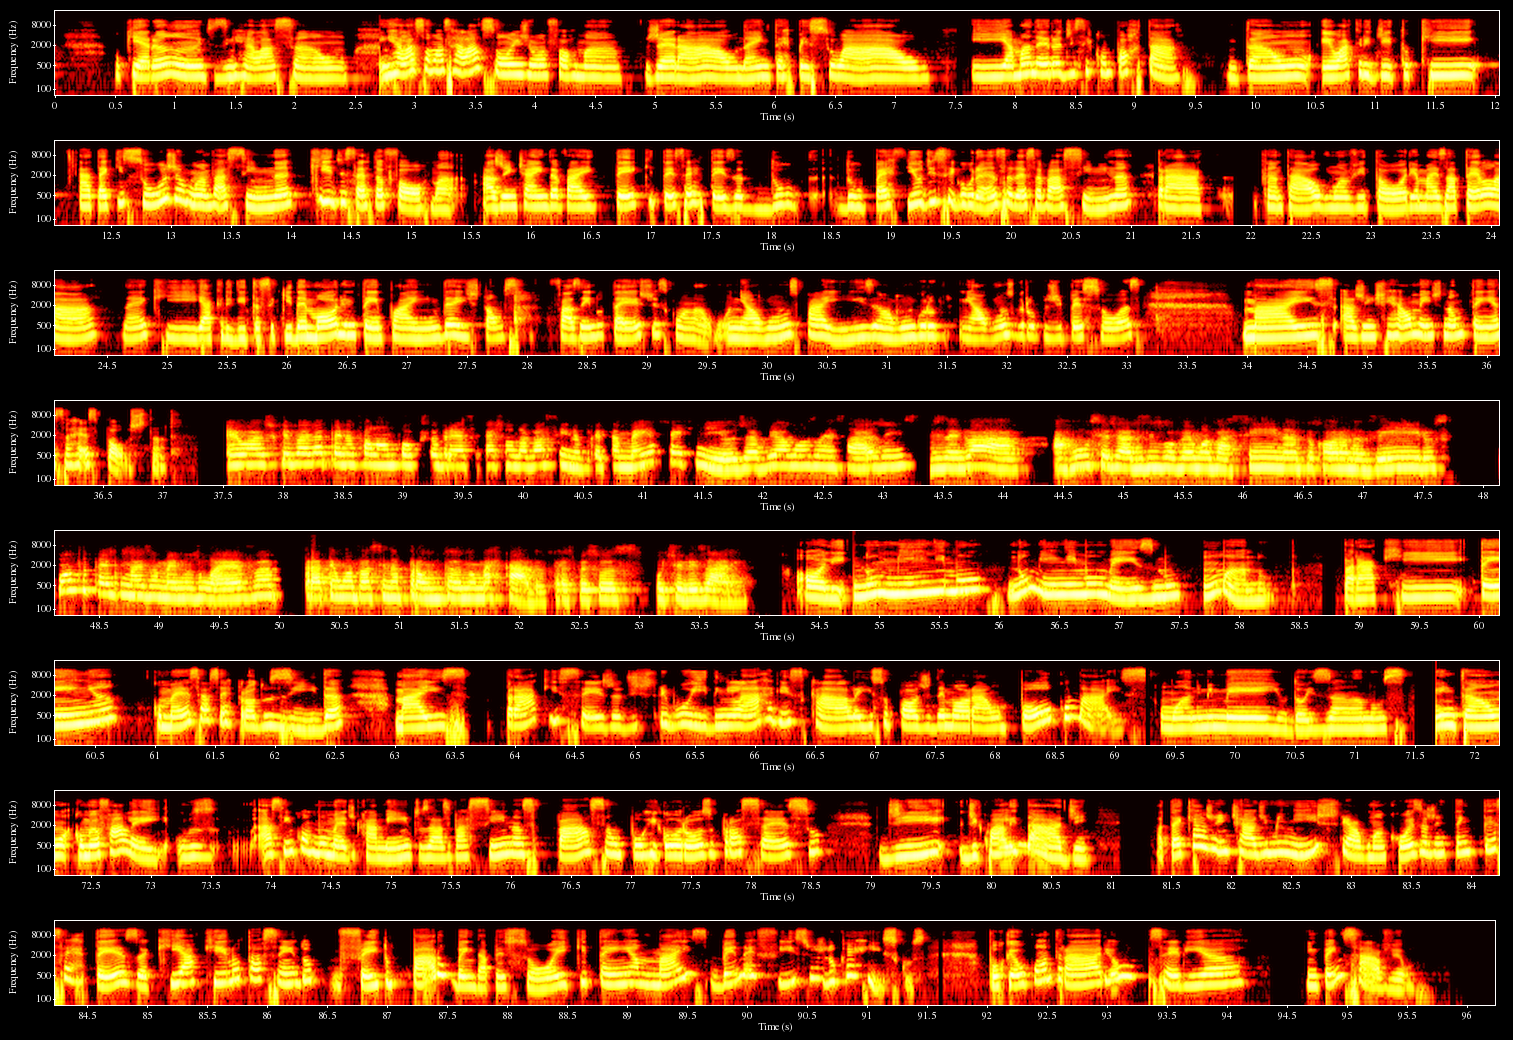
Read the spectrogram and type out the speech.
o que era antes em relação em relação às relações de uma forma geral, né, interpessoal e a maneira de se comportar. Então, eu acredito que até que surja uma vacina que, de certa forma, a gente ainda vai ter que ter certeza do, do perfil de segurança dessa vacina para cantar alguma vitória, mas até lá, né, que acredita-se que demore um tempo ainda, estão fazendo testes com, em alguns países, em, algum grupo, em alguns grupos de pessoas, mas a gente realmente não tem essa resposta. Eu acho que vale a pena falar um pouco sobre essa questão da vacina, porque também é fake news. Já vi algumas mensagens dizendo ah, a Rússia já desenvolveu uma vacina para o coronavírus. Quanto tempo mais ou menos leva para ter uma vacina pronta no mercado, para as pessoas utilizarem? Olhe, no mínimo, no mínimo mesmo, um ano, para que tenha, comece a ser produzida, mas para que seja distribuída em larga escala, isso pode demorar um pouco mais, um ano e meio, dois anos. Então, como eu falei, os, assim como medicamentos, as vacinas passam por rigoroso processo de, de qualidade até que a gente administre alguma coisa, a gente tem que ter certeza que aquilo está sendo feito para o bem da pessoa e que tenha mais benefícios do que riscos. Porque o contrário seria impensável.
